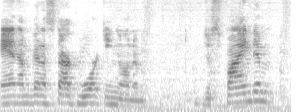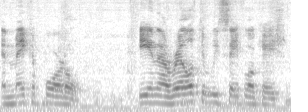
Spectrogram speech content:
and I'm gonna start working on him. Just find him and make a portal in a relatively safe location.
